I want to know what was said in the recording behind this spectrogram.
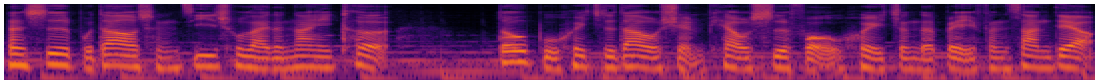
但是不到成绩出来的那一刻，都不会知道选票是否会真的被分散掉，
